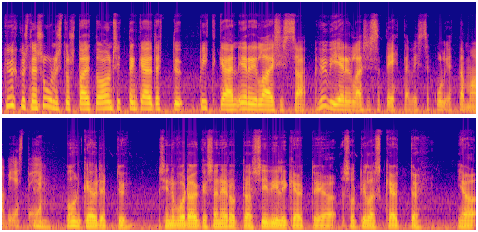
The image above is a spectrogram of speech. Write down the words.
kyyhkysten suunnistustaitoa on sitten käytetty pitkään erilaisissa, hyvin erilaisissa tehtävissä kuljettamaan viestejä. Mm. On käytetty. Siinä voidaan oikeastaan erottaa siviilikäyttö ja sotilaskäyttö. Ja,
